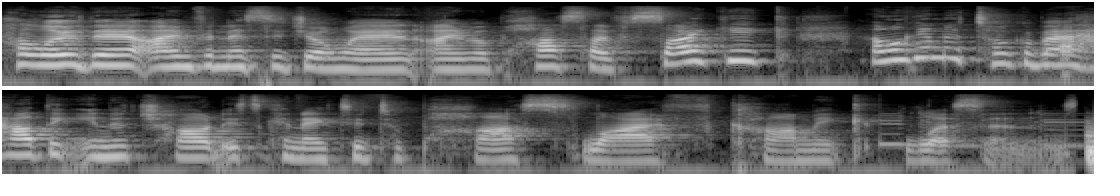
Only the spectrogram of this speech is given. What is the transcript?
Hello there, I'm Vanessa Joanne. I'm a past life psychic, and we're going to talk about how the inner child is connected to past life karmic lessons.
